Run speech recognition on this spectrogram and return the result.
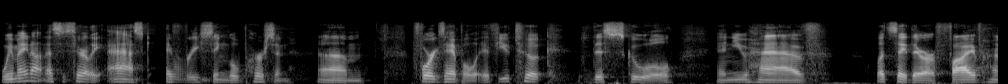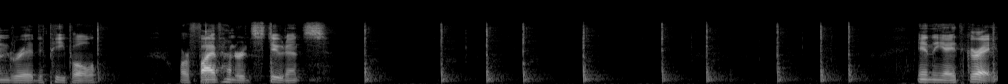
we may not necessarily ask every single person. Um, for example, if you took this school and you have let's say there are 500 people or 500 students in the eighth grade.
